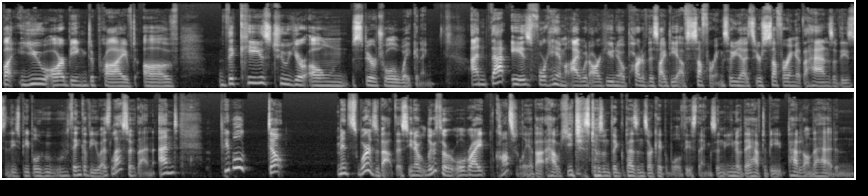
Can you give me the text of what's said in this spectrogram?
but you are being deprived of the keys to your own spiritual awakening. And that is for him, I would argue, you know, part of this idea of suffering. So yes, you're suffering at the hands of these these people who, who think of you as lesser than. And people don't mince words about this. You know, Luther will write constantly about how he just doesn't think the peasants are capable of these things. And, you know, they have to be patted on the head and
